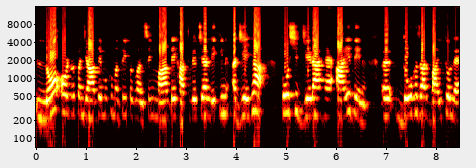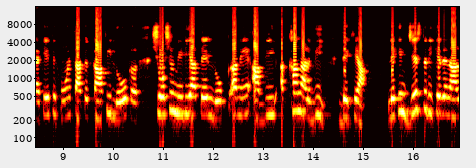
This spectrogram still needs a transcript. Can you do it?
ਲਾਅ ਆਰਡਰ ਪੰਜਾਬ ਦੇ ਮੁੱਖ ਮੰਤਰੀ ਭਗਵੰਤ ਸਿੰਘ ਮਾਨ ਦੇ ਹੱਥ ਵਿੱਚ ਹੈ, ਲੇਕਿਨ ਅਜਿਹਾ ਕੁਛ ਜਿਹੜਾ ਹੈ ਆਏ ਦਿਨ 2022 ਤੋਂ ਲੈ ਕੇ ਤੇ ਹੁਣ ਤੱਕ ਕਾਫੀ ਲੋਕ ਸੋਸ਼ਲ ਮੀਡੀਆ ਤੇ ਲੋਕਾਂ ਨੇ ਆਪਦੀ ਅੱਖਾਂ ਨਾਲ ਵੀ ਦੇਖਿਆ। ਲੇਕਿਨ ਜਿਸ ਤਰੀਕੇ ਦੇ ਨਾਲ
